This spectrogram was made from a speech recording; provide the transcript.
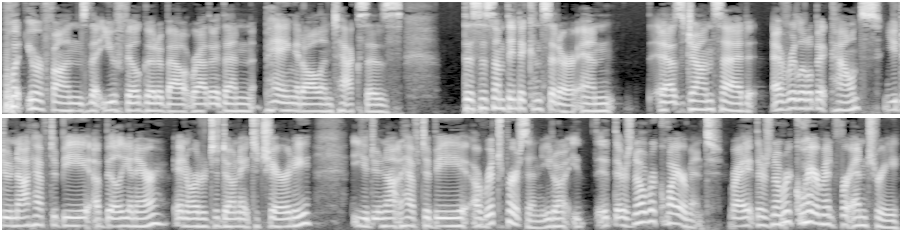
put your funds that you feel good about rather than paying it all in taxes, this is something to consider. And as John said, every little bit counts. You do not have to be a billionaire in order to donate to charity. You do not have to be a rich person. You don't, it, there's no requirement, right? There's no requirement for entry.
